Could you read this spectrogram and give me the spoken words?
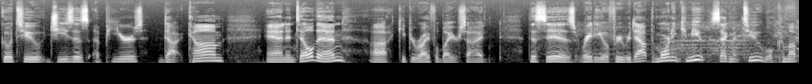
Go to JesusAppears.com. And until then, uh, keep your rifle by your side. This is Radio Free Redoubt. The morning commute, segment two, will come up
